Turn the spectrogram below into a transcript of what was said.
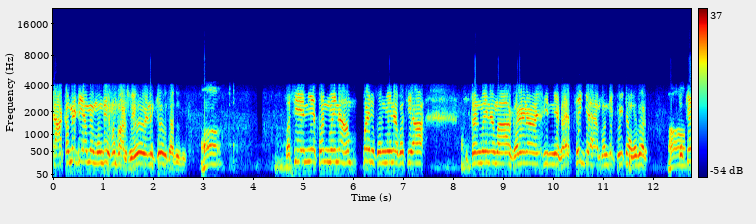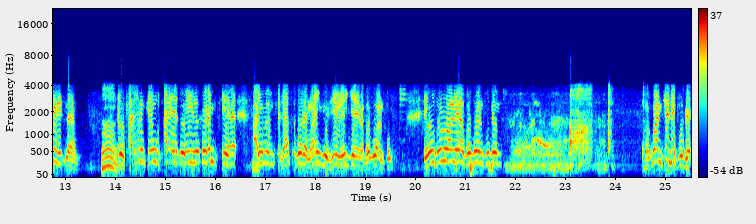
આ કમિટી અમે મંદિર સંભાળશું એવું એને કેવું થતું હતું. હા. પછી એની ત્રણ મહિના સંભાળ્યું ત્રણ મહિના પછી આ ત્રણ મહિનામાં ઘરેણા ગાયબ થઈ ગયા મંદિર તૂટ્યા વગર. તો કેવી રીતના એમ? ભાઈનું કેવું થાય તો એ લોકો એમ કે ભાઈ એમ કે જાતું કરે માઈ ગયું જે લઈ ગયા એને ભગવાન ફૂક એવું થોડું આલે ભગવાન ફૂગે એમ ભગવાન કેદી ફૂગે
